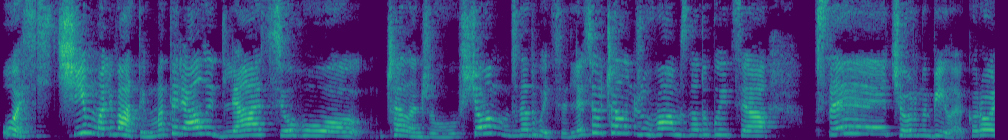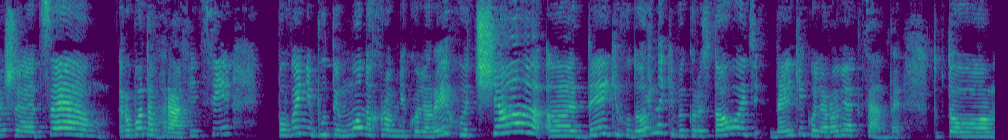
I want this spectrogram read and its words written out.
Ось чим малювати матеріали для цього челенджу. Що вам знадобиться? Для цього челенджу вам знадобиться все чорно-біле. Коротше, це робота в графіці. Повинні бути монохромні кольори, хоча е, деякі художники використовують деякі кольорові акценти. Тобто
